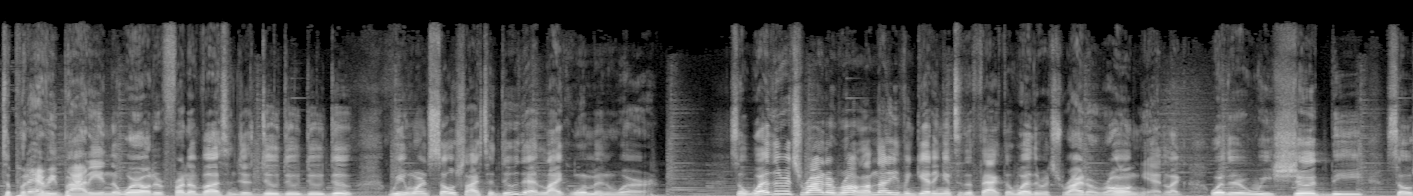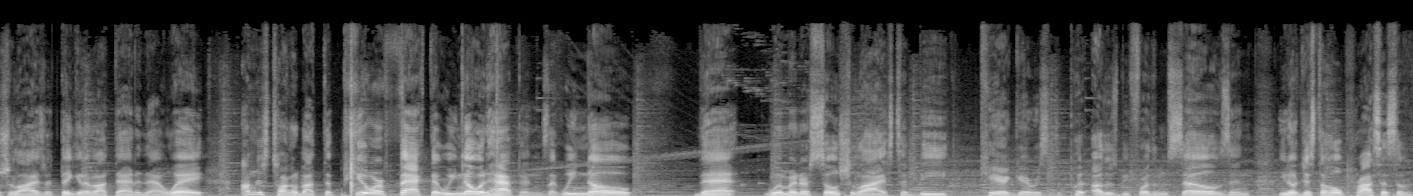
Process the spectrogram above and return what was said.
to put everybody in the world in front of us and just do do do do we weren't socialized to do that like women were so whether it's right or wrong i'm not even getting into the fact of whether it's right or wrong yet like whether we should be socialized or thinking about that in that way. I'm just talking about the pure fact that we know it happens. Like we know that women are socialized to be caregivers to put others before themselves and you know just the whole process of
